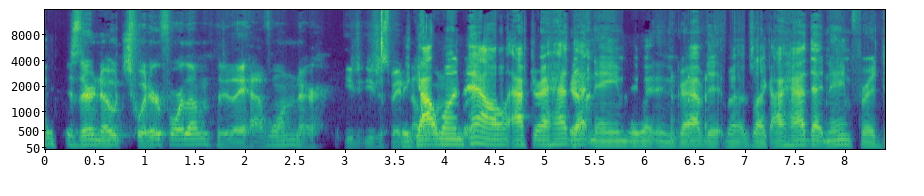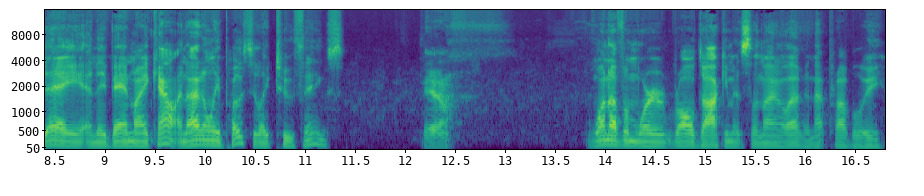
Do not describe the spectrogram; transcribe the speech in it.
is there no Twitter for them? Do they have one or you, you just made they got one for- now after I had Yeah. that name. They went and grabbed it, but it was like I had that name for a day and they banned my account, and I'd only posted like two things. Yeah. One of them were raw documents of 9/11. That probably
